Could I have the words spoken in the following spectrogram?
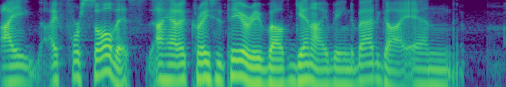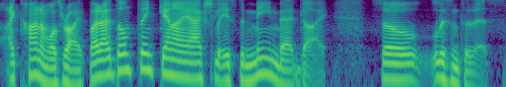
I I foresaw this. I had a crazy theory about Gennai being the bad guy, and I kind of was right. But I don't think Gennai actually is the main bad guy. So listen to this.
